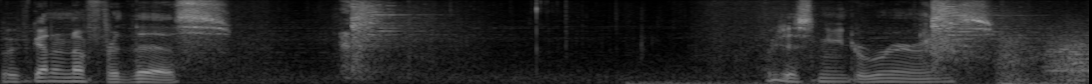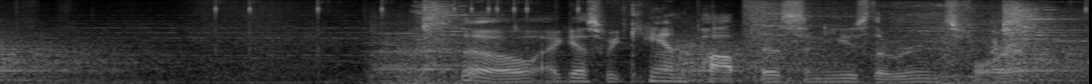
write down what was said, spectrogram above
so we've got enough for this. We just need runes. So, I guess we can pop this and use the runes for it.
